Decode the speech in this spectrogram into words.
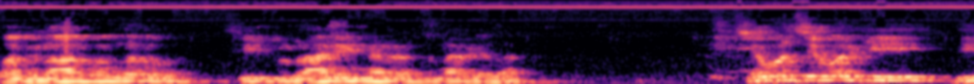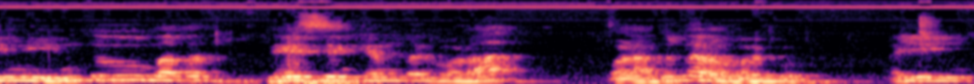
మాకు నాలుగు వందలు సీట్లు రానియండి అని అంటున్నారు కదా. చివరి చివరికి దీన్ని హిందూ మత దేశం కింద కూడా వాళ్ళు అంటున్నారు ఒకవైపు అయ్యి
